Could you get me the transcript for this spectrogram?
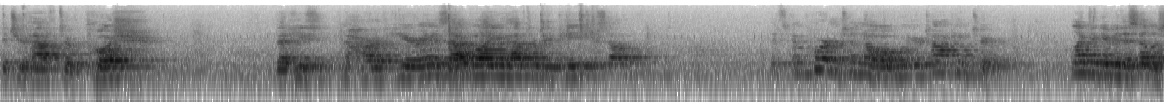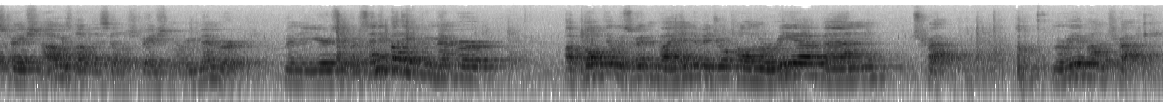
that you have to push, that He's hard of hearing? Is that why you have to repeat yourself? It's important to know who you're talking to. I'd like to give you this illustration. I always love this illustration. I remember many years ago. Does anybody remember a book that was written by an individual called Maria von Trapp? Maria von Trapp.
